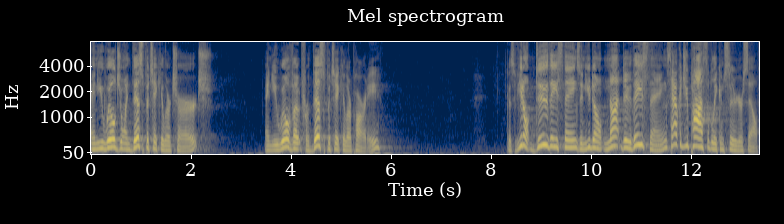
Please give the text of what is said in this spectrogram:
and you will join this particular church, and you will vote for this particular party. Because if you don't do these things and you don't not do these things, how could you possibly consider yourself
